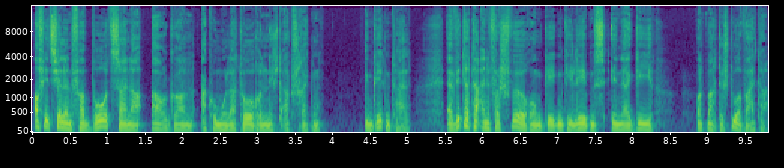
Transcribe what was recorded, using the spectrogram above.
offiziellen Verbot seiner Orgon-Akkumulatoren nicht abschrecken. Im Gegenteil, er witterte eine Verschwörung gegen die Lebensenergie und machte stur weiter.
